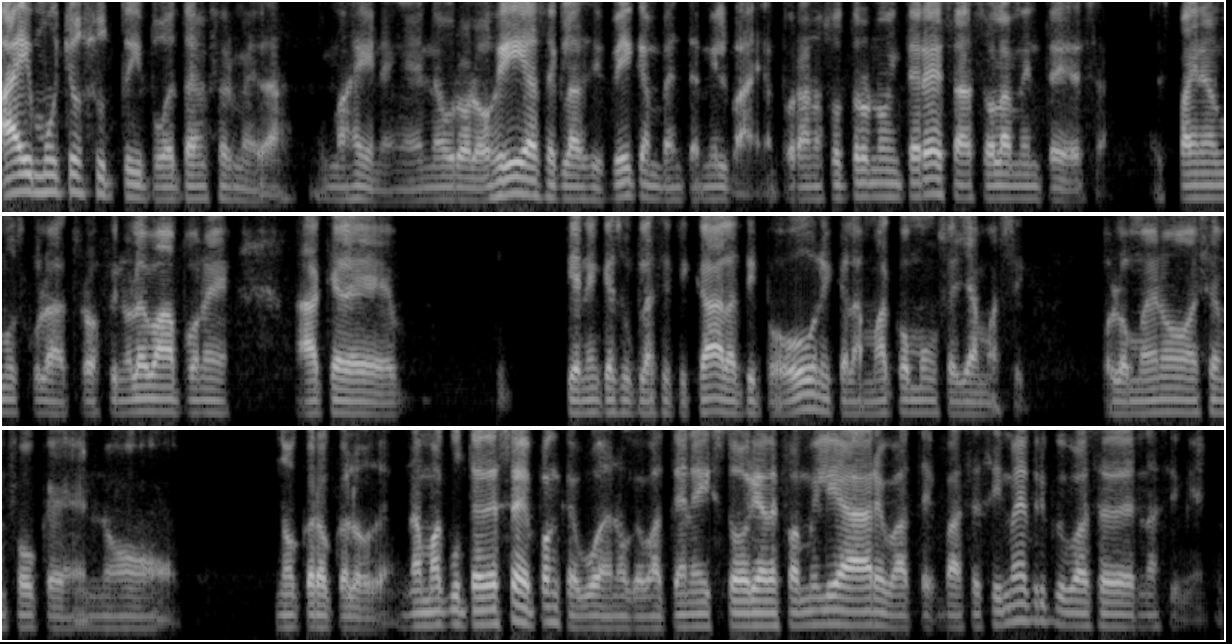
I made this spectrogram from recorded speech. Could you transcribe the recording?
hay muchos subtipos de esta enfermedad. Imaginen, en neurología se clasifica en 20.000 vainas, pero a nosotros nos interesa solamente esa, spinal muscular atrophy. No le van a poner a que tienen que subclasificar la tipo 1 y que la más común se llama así. Por lo menos ese enfoque no, no creo que lo den. Nada más que ustedes sepan que bueno, que va a tener historia de familiares, va a, ser simétrico y va a ser del nacimiento.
